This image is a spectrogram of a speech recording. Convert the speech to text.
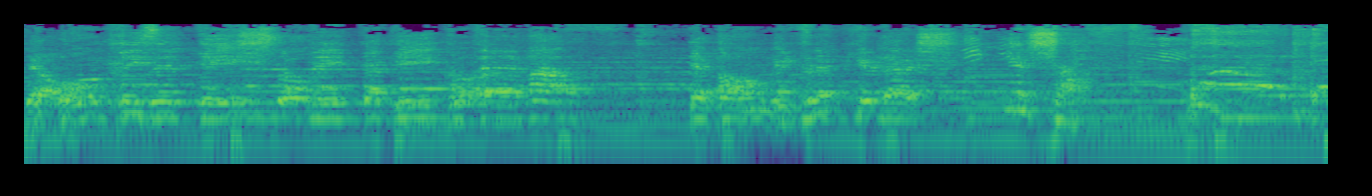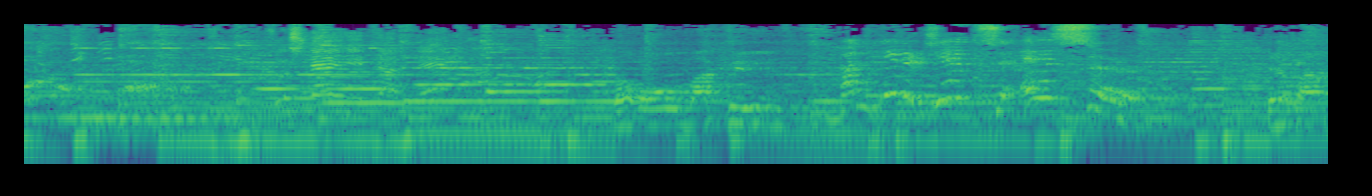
Der Hof kriselt dicht und mit der Deko herab. Der Baum wird Glück gelöscht, geschafft. Der Oma kühl, Wann geht es jetzt zu essen? der Mann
